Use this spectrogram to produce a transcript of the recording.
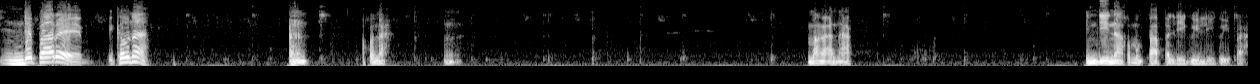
Hindi pare, ikaw na. Ako na. Mm. Mga anak, hindi na ako magpapaligoy-ligoy pa.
